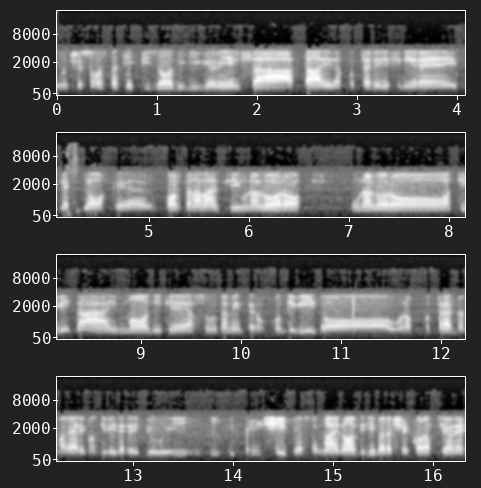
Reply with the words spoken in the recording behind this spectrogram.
non ci sono stati episodi di violenza tali da poter definire i black bloc. Eh, portano avanti una loro, una loro attività in modi che assolutamente non condivido. Uno potrebbe magari condividere di più il principio, semmai, no, di libera circolazione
